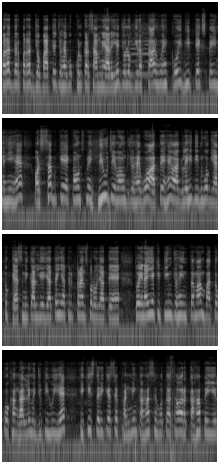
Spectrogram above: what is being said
परत दर परत जो बातें जो है वो खुलकर सामने आ रही है, जो लोग गिरफ़्तार हुए हैं, कोई भी टैक्स पे ही नहीं है और सबके अकाउंट्स में ह्यूज अमाउंट जो है वो आते हैं और अगले ही दिन वो या तो कैश निकाल लिए जाते हैं या फिर ट्रांसफ़र हो जाते हैं। तो एनआईए की टीम जो है इन तमाम बातों को खंगालने में जुटी हुई है कि किस तरीके से फंडिंग कहाँ से होता था और कहाँ पर ये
